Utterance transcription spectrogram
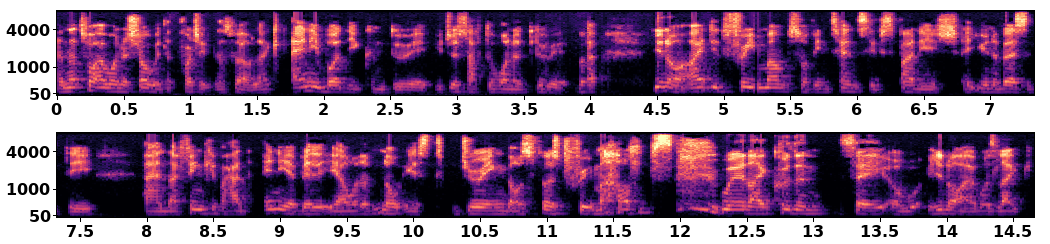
And that's what i want to show with the project as well. Like anybody can do it. You just have to want to do it. But you know i did three months of intensive spanish at university and i think if i had any ability i would have noticed during those first three months where i couldn't say you know i was like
